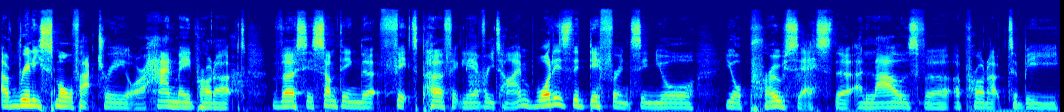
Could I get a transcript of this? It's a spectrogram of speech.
a, really small factory or a handmade product versus something that fits perfectly every time, what is the difference in your your process that allows for a product to be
